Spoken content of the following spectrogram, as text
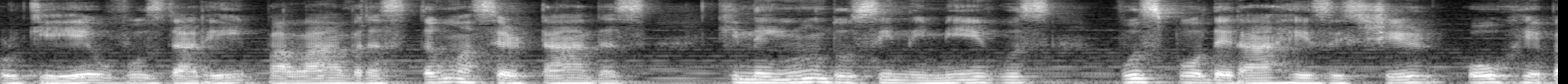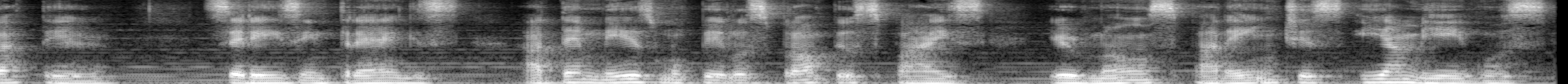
porque eu vos darei palavras tão acertadas que nenhum dos inimigos vos poderá resistir ou rebater. Sereis entregues até mesmo pelos próprios pais, irmãos, parentes e amigos,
